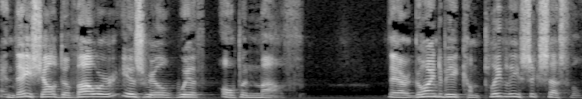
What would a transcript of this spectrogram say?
and they shall devour Israel with open mouth. They are going to be completely successful.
